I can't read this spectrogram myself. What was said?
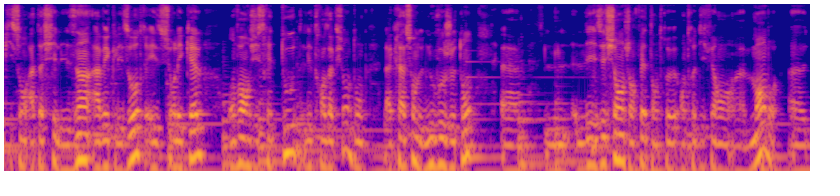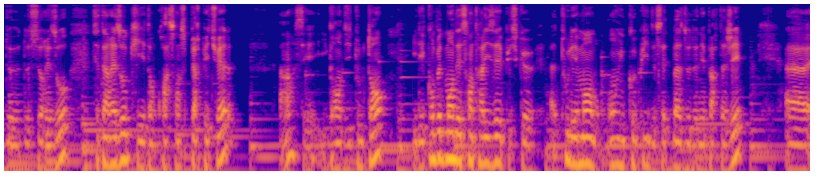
qui sont attachés les uns avec les autres et sur lesquels on va enregistrer toutes les transactions, donc la création de nouveaux jetons, les échanges en fait entre différents membres de ce réseau. C'est un réseau qui est en croissance perpétuelle. Hein, il grandit tout le temps. Il est complètement décentralisé puisque euh, tous les membres ont une copie de cette base de données partagée. Euh,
